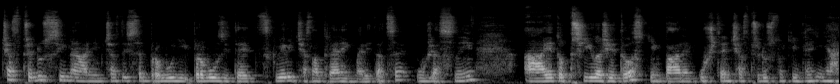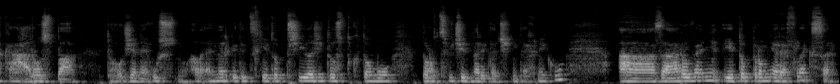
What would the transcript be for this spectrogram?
čas před usínáním, čas, když se probudí, probouzíte, je skvělý čas na trénink meditace, úžasný. A je to příležitost, tím pádem už ten čas před usnutím není nějaká hrozba toho, že neusnu, ale energeticky je to příležitost k tomu procvičit meditační techniku. A zároveň je to pro mě reflexe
